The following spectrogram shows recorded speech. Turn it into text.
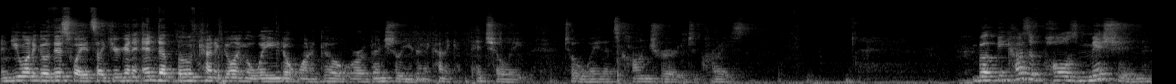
and you want to go this way it's like you're going to end up both kind of going a way you don't want to go or eventually you're going to kind of capitulate to a way that's contrary to christ. But because of paul's mission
